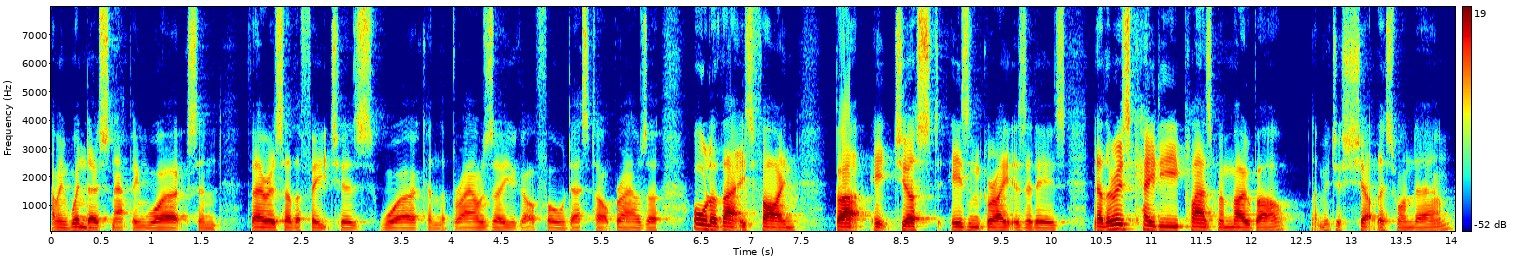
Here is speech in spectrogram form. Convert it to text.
I mean window snapping works and various other features work and the browser, you've got a full desktop browser, all of that is fine but it just isn't great as it is. Now there is KDE Plasma Mobile. Let me just shut this one down.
